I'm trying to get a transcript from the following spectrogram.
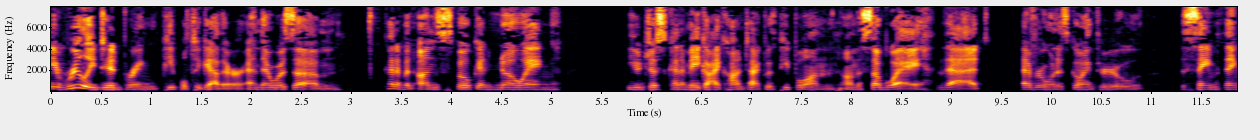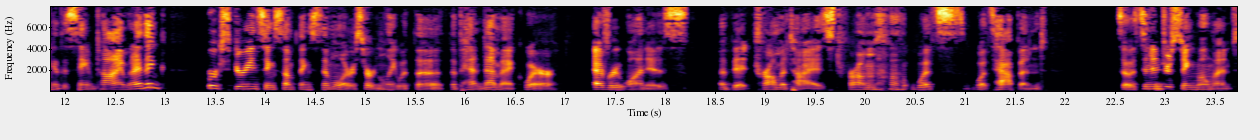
it really did bring people together. And there was um, kind of an unspoken knowing you just kind of make eye contact with people on, on the subway that everyone is going through the same thing at the same time. And I think we're experiencing something similar, certainly with the, the pandemic, where everyone is a bit traumatized from what's what's happened. So it's an interesting moment.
